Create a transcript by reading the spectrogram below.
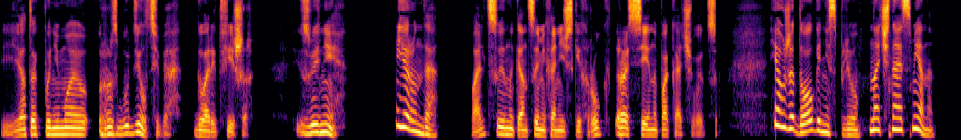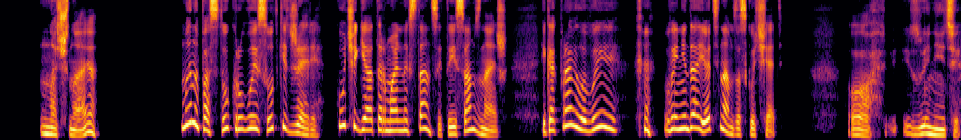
«Я так понимаю, разбудил тебя», — говорит Фишер. «Извини». «Ерунда». Пальцы на конце механических рук рассеянно покачиваются. «Я уже долго не сплю. Ночная смена». «Ночная?» «Мы на посту круглые сутки, Джерри. Куча геотермальных станций, ты и сам знаешь. И, как правило, вы... вы не даете нам заскучать». «О, извините».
